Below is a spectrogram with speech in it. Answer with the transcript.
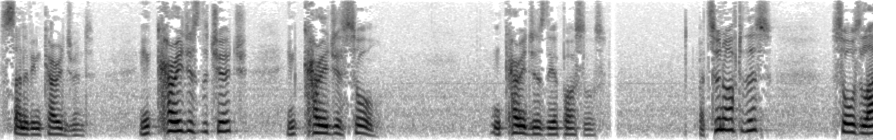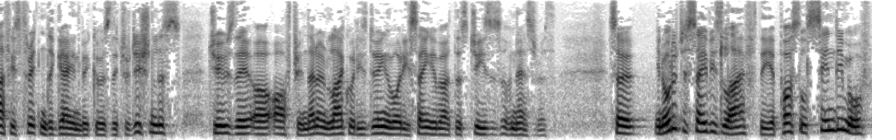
son of encouragement. Encourages the church, encourages Saul, encourages the apostles. But soon after this, Saul's life is threatened again because the traditionalists, Jews there, are after him. They don't like what he's doing or what he's saying about this Jesus of Nazareth. So, in order to save his life, the apostles send him off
